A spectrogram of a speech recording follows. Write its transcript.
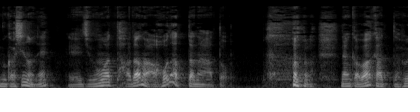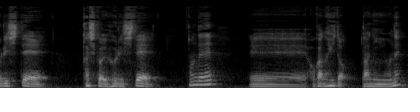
昔のね、えー、自分はただのアホだったなと。なんか分かったふりして、賢いふりして、ほんでね、えー、他の人、他人をね、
